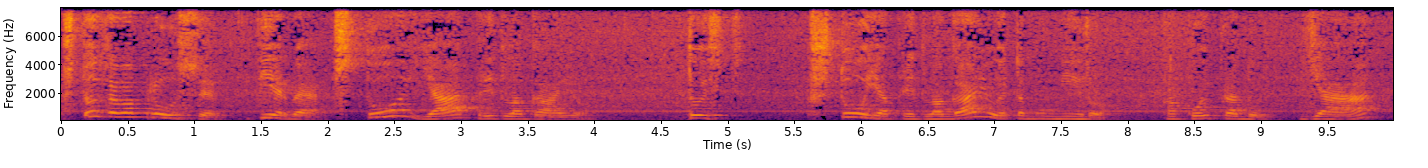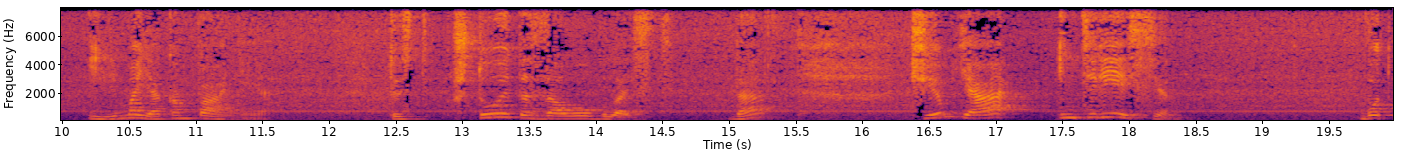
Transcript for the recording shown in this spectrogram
что за вопросы? Первое. Что я предлагаю? То есть, что я предлагаю этому миру? Какой продукт? Я или моя компания? То есть, что это за область? Да? Чем я интересен? Вот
